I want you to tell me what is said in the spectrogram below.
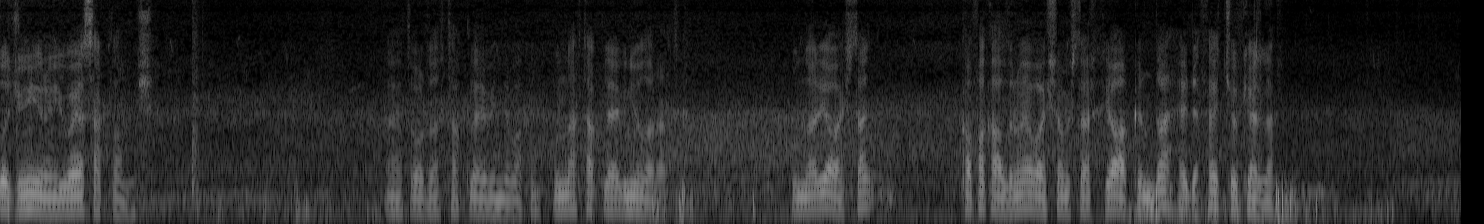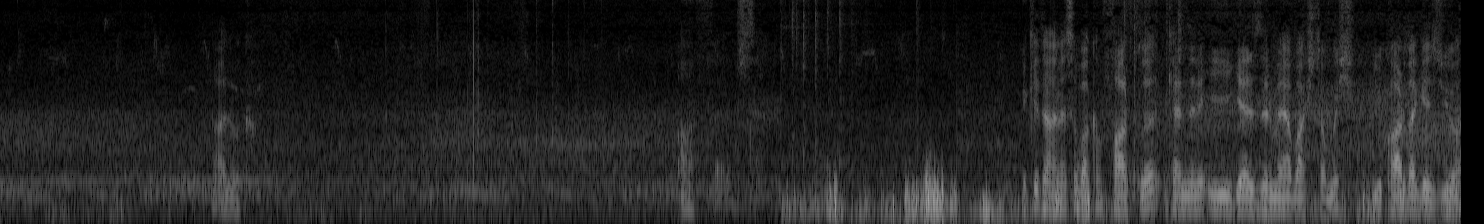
Bu Junior'ın yuvaya saklanmış. Evet orada taklaya bindi bakın. Bunlar taklaya biniyorlar artık. Bunlar yavaştan kafa kaldırmaya başlamışlar. Yakında hedefe çökerler. Hadi bakalım. Aferin. İki tanesi bakın farklı. Kendini iyi gezdirmeye başlamış. Yukarıda geziyor.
